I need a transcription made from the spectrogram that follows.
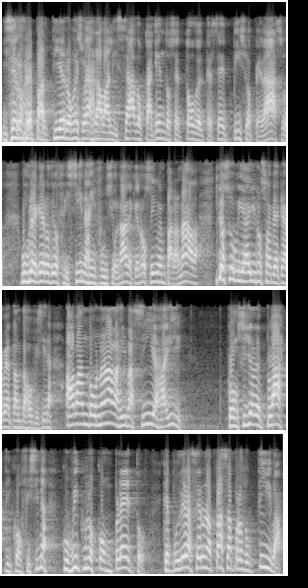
Y se los repartieron, eso es arrabalizado, cayéndose todo el tercer piso a pedazos, un reguero de oficinas infuncionales que no sirven para nada. Yo subí ahí y no sabía que había tantas oficinas. Abandonadas y vacías ahí, con sillas de plástico, oficinas, cubículos completos, que pudiera ser una plaza productiva,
